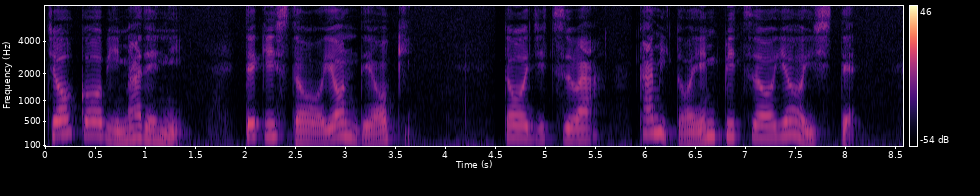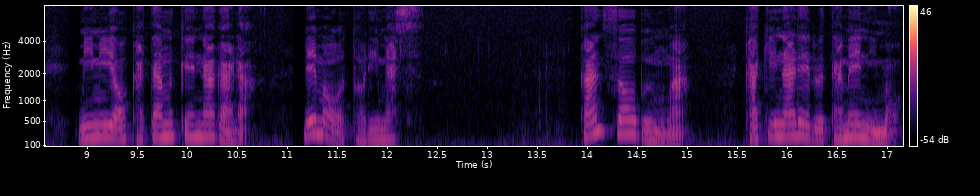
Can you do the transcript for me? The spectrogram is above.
聴講日までにテキストを読んでおき当日は紙と鉛筆を用意して耳を傾けながらメモを取ります。感想文は書き慣れるためにも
